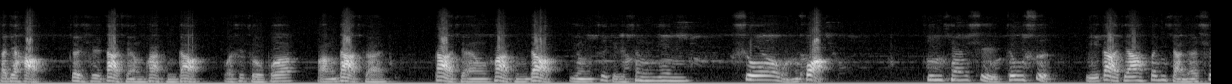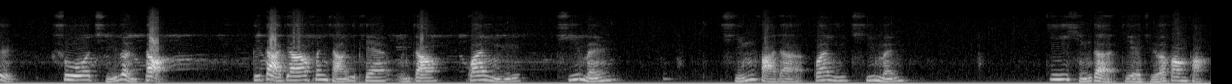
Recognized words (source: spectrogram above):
大家好，这里是大全文化频道，我是主播王大全。大全文化频道用自己的声音说文化。今天是周四，与大家分享的是说奇论道，给大家分享一篇文章，关于奇门刑法的，关于奇门畸形的解决方法。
